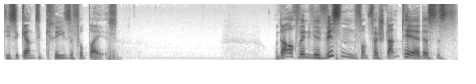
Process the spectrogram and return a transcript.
diese ganze Krise vorbei ist. Und auch wenn wir wissen vom Verstand her, dass es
